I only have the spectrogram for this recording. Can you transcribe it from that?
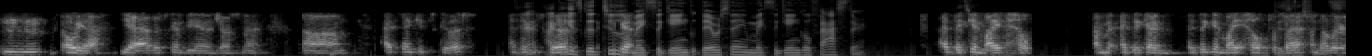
hmm Oh yeah, yeah, that's gonna be an adjustment. Um, I think it's good. I think Yeah, it's I good. think it's good too. Yeah. It makes the game. They were saying it makes the game go faster. I think it might help. I, I think I'm. I think it might help More prevent another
